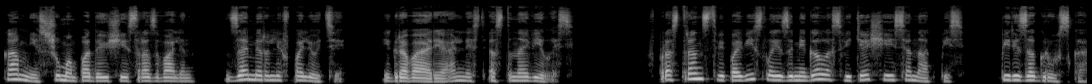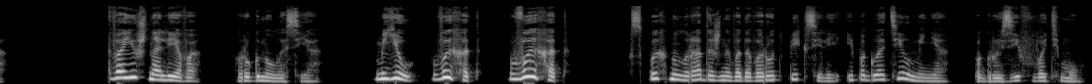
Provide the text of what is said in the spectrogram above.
Камни, с шумом падающие с развалин, замерли в полете. Игровая реальность остановилась. В пространстве повисла и замигала светящаяся надпись «Перезагрузка». «Твою ж налево!» — ругнулась я. «Мью! Выход! Выход!» Вспыхнул радужный водоворот пикселей и поглотил меня, погрузив во тьму.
